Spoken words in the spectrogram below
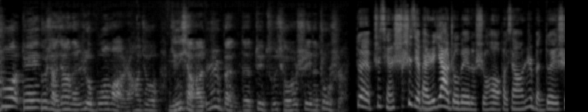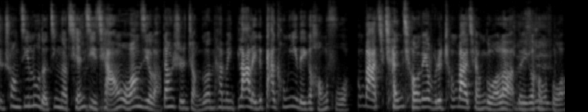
说因为足球小将的热播嘛，然后就影响了日本的对足球事业的重视。对，之前世界杯还是亚洲杯的时候，好像日本队是创纪录的，进了前几强，我忘记了。当时整个他们拉了一个大空翼的一个横幅，称霸全球，那个不是称霸全国了的对一个横幅。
